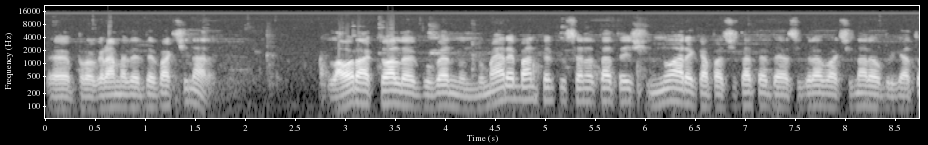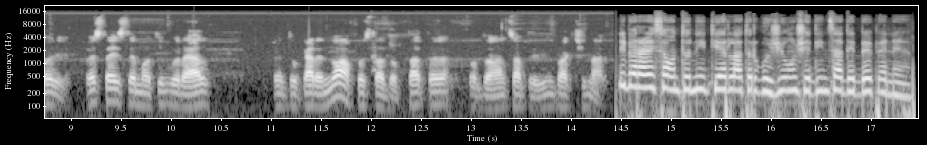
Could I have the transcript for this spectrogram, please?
uh, programele de vaccinare. La ora actuală, guvernul nu mai are bani pentru sănătate și nu are capacitatea de a asigura vaccinarea obligatorie. Ăsta este motivul real pentru care nu a fost adoptată ordonanța privind vaccinarea. Liberalii s-au întâlnit ieri la Târgu Jiu în ședința de BPN.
